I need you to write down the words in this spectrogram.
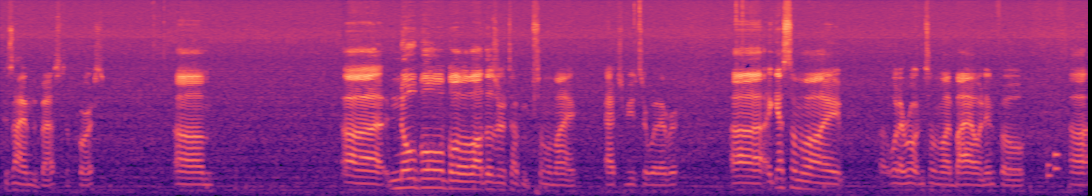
because I am the best, of course. Um, uh, noble, blah blah blah. Those are tough, some of my attributes or whatever. Uh, I guess some of my uh, what I wrote in some of my bio and info. Uh,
